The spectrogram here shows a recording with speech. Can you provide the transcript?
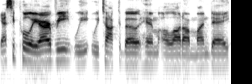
Jesse Puljujarvi, we, we talked about him a lot on Monday.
